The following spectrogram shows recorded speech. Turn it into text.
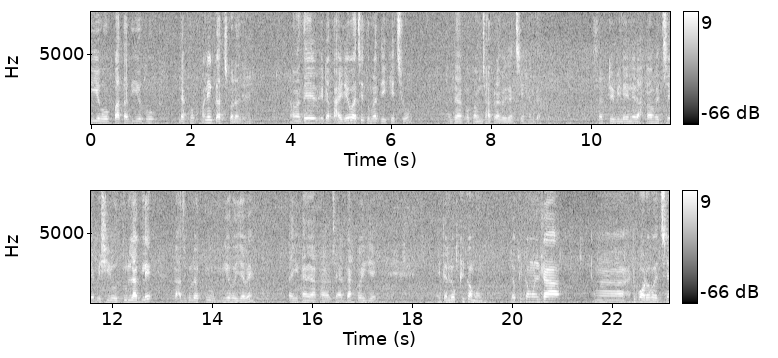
দিয়ে হোক, পাতা দিয়ে হোক, দেখো, অনেক গাছ করা যায়। আমাদের এটা বাইরেও আছে, তোমরা দেখেছ। দেখো, কেমন ঝাঁকড়া হয়ে গেছে। হ্যাঁ দেখো। সব টেবিলে এনে রাখা হয়েছে। বেশি রোদ্দুর লাগলে গাছগুলো একটু ইয়ে হয়ে যাবে। তাই এখানে রাখা হয়েছে। আর দেখো এই যে, এটা লক্ষ্মী কমল। লক্ষ্মী কমলটা একটু বড় হয়েছে।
